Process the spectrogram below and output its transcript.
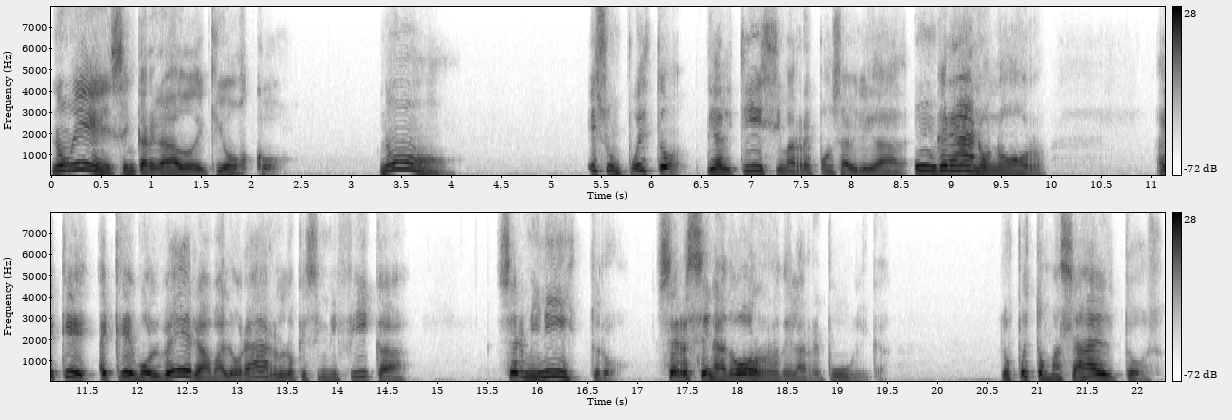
No es encargado de kiosco. No. Es un puesto de altísima responsabilidad, un gran honor hay que, hay que volver a valorar lo que significa ser ministro, ser senador de la República. Los puestos más altos,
